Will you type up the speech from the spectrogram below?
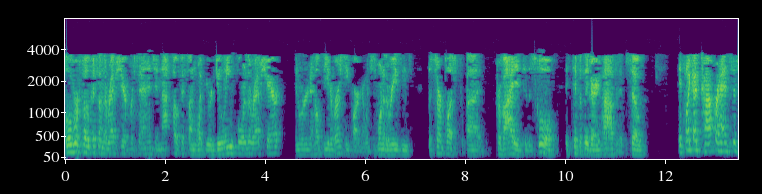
over-focus on the rev share percentage and not focus on what you're doing for the rev share in order to help the university partner, which is one of the reasons the surplus uh, provided to the school is typically very positive. So it's like a comprehensive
